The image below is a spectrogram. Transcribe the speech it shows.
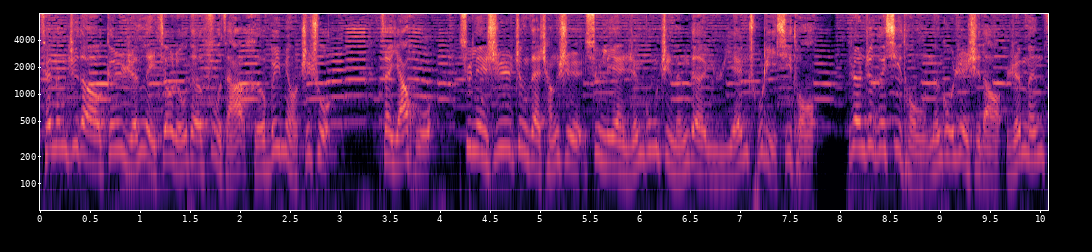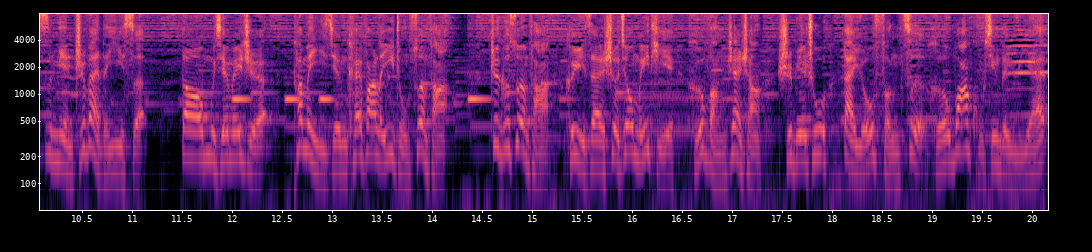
才能知道跟人类交流的复杂和微妙之处。在雅虎，训练师正在尝试训练人工智能的语言处理系统，让这个系统能够认识到人们字面之外的意思。到目前为止，他们已经开发了一种算法，这个算法可以在社交媒体和网站上识别出带有讽刺和挖苦性的语言，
